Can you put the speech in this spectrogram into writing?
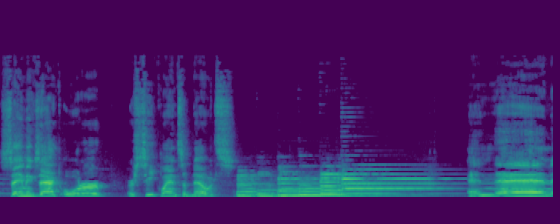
Same exact order or sequence of notes. And then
